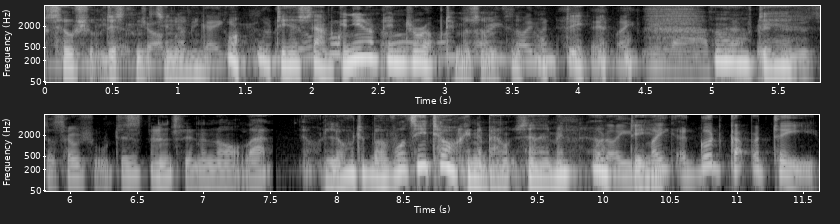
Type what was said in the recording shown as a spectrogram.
social distancing. I mean, oh dear, Sam, can you not oh, interrupt him or something? Oh dear. It makes me laugh. Oh, dear. because It's a social distancing and all that. Oh, Lord above, what's he talking about, Simon? But Oh I dear. make a good cup of tea.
